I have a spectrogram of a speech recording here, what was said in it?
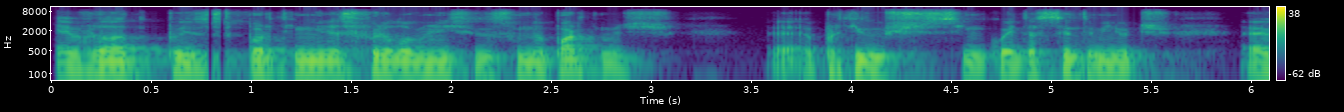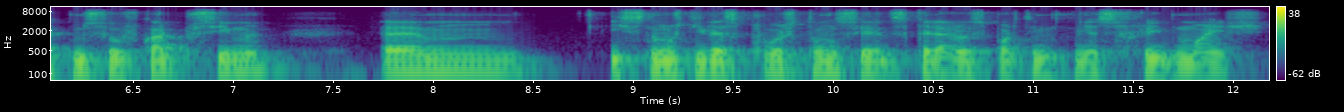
é verdade que depois o Sporting ainda sofreu logo no início da segunda parte, mas a partir dos 50, 60 minutos uh, começou a ficar por cima. Um, e se não os tivesse posto tão cedo, se calhar o Sporting tinha sofrido mais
